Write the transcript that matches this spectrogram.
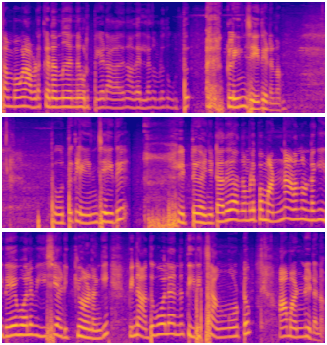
സംഭവങ്ങൾ അവിടെ കിടന്ന് തന്നെ വൃത്തികേടാകാതെ അതെല്ലാം നമ്മൾ തൂത്ത് ക്ലീൻ ചെയ്തിടണം. തൂത്ത് ക്ലീൻ ചെയ്ത് ഇട്ട് കഴിഞ്ഞിട്ട് അത് നമ്മളിപ്പോൾ മണ്ണാണെന്നുണ്ടെങ്കിൽ ഇതേപോലെ വീശി അടിക്കുകയാണെങ്കിൽ പിന്നെ അതുപോലെ തന്നെ തിരിച്ച് അങ്ങോട്ടും ആ മണ്ണിടണം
